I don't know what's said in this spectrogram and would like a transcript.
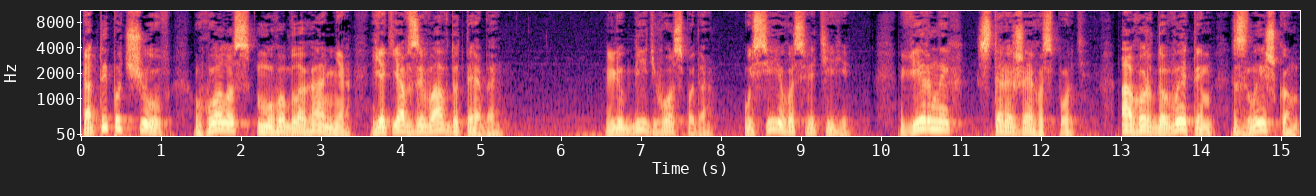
Та ти почув голос мого благання, як я взивав до тебе. Любіть Господа, усі його святії, Вірних стереже Господь, а гордовитим злишком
